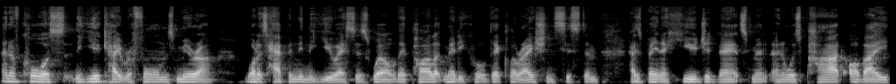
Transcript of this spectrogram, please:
And of course, the UK reforms mirror what has happened in the US as well. Their pilot medical declaration system has been a huge advancement and was part of a,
